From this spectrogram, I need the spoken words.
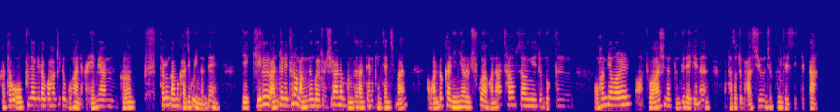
그렇다고 오픈형이라고 하기도 뭐한 약간 애매한 그런 착용감을 가지고 있는데 이제 길을 완전히 틀어막는 걸 좀 싫어하는 분들한테는 괜찮지만 어, 완벽한 이니어를 추구하거나 차음성이 좀 높은 어, 환경을 어, 좋아하시는 분들에게는 다소 좀 아쉬운 제품이 될 수 있겠다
